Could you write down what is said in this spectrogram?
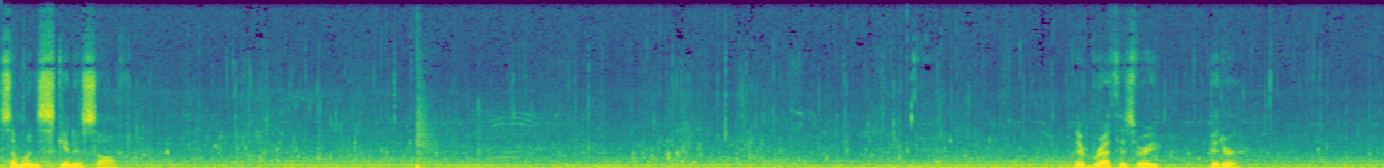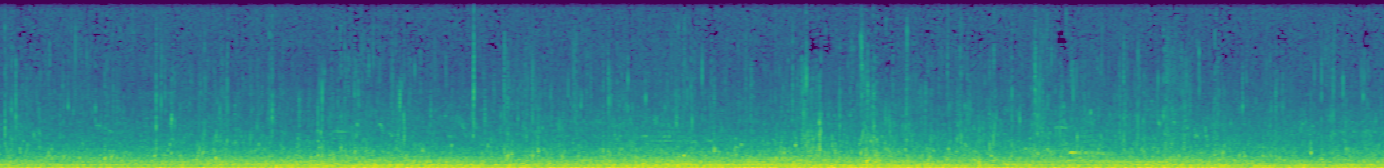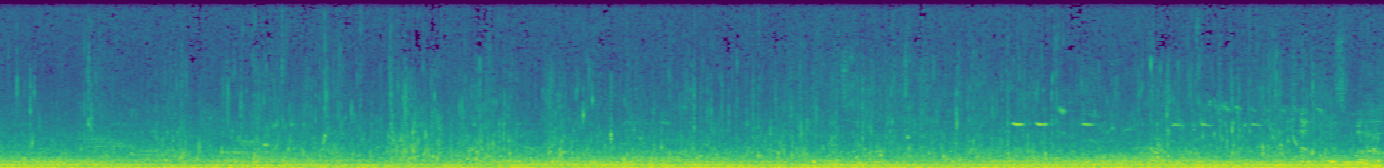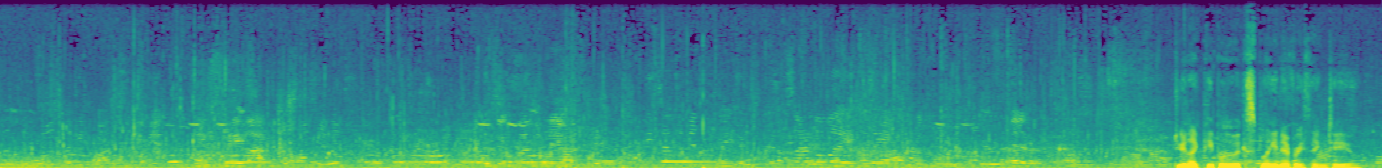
Someone's skin is soft. Their breath is very bitter. Like people who explain everything to you?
